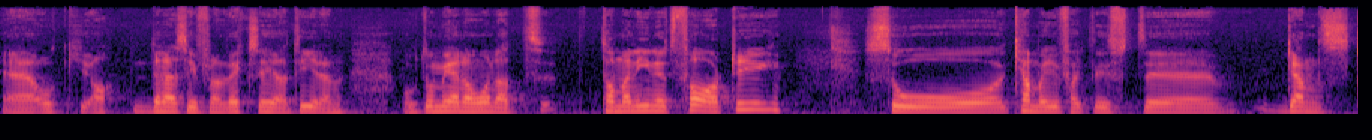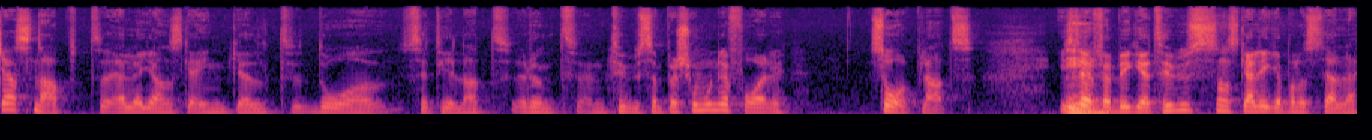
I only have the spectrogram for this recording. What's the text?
Eh, och ja, den här siffran växer hela tiden. Och då menar hon att tar man in ett fartyg så kan man ju faktiskt ganska snabbt eller ganska enkelt då se till att runt en tusen personer får sovplats. Istället Mm. för att bygga ett hus som ska ligga på något ställe.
